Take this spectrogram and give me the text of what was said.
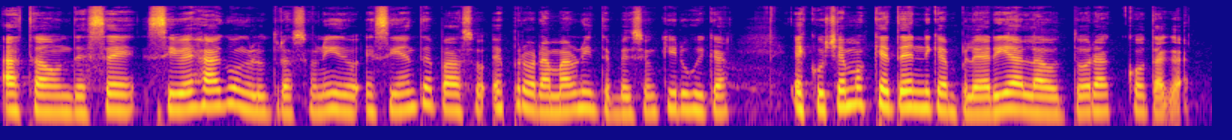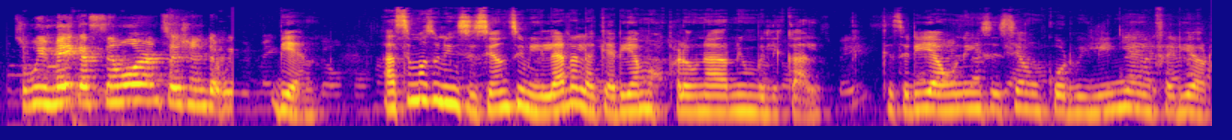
Hasta donde sé, si ves algo en el ultrasonido, el siguiente paso es programar una intervención quirúrgica. Escuchemos qué técnica emplearía la doctora Kotagar. Bien, Hacemos una incisión similar a la que haríamos para una hernia umbilical, que sería una incisión curvilínea inferior,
